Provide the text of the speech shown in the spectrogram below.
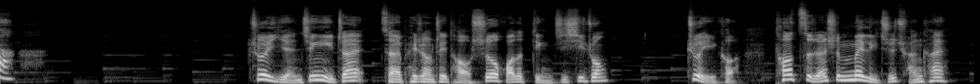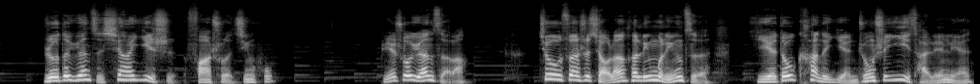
啊！这眼镜一摘，再配上这套奢华的顶级西装，这一刻他自然是魅力值全开，惹得原子下意识发出了惊呼。别说原子了，就算是小兰和铃木玲子，也都看得眼中是异彩连连。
